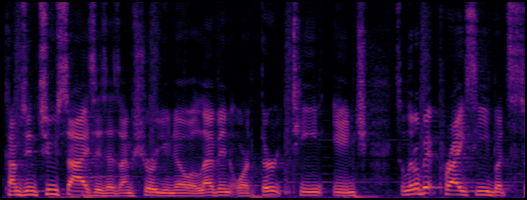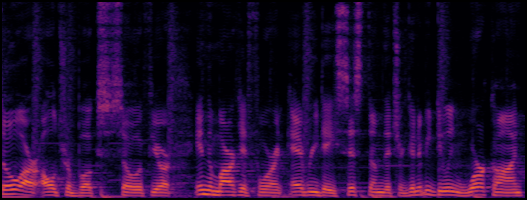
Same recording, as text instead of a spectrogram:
Comes in two sizes, as I'm sure you know, 11 or 13 inch. It's a little bit pricey, but so are Ultrabooks. So if you're in the market for an everyday system that you're gonna be doing work on,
